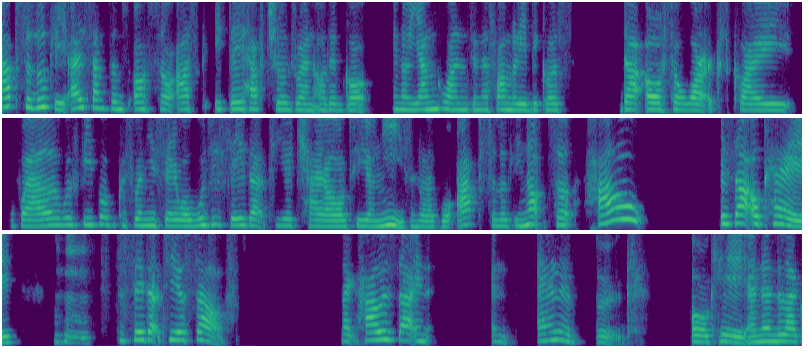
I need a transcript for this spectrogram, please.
absolutely. I sometimes also ask if they have children or they've got you know young ones in the family because that also works quite well with people because when you say well would you say that to your child to your niece? and they're like well absolutely not. So how is that okay mm-hmm. to say that to yourself. Like how is that in in any book? Okay and then they're like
